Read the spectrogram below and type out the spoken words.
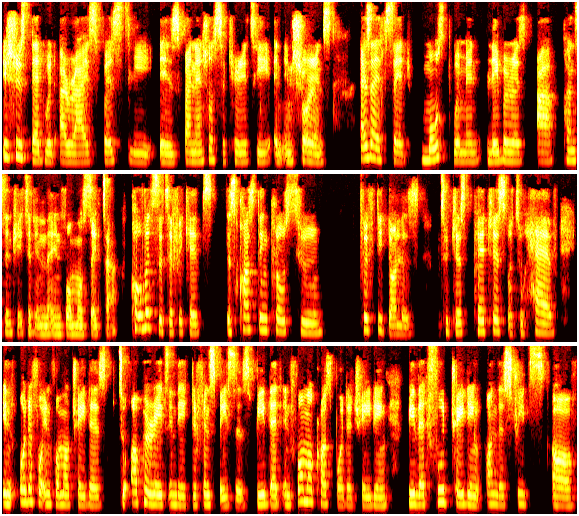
issues that would arise firstly is financial security and insurance as I've said, most women laborers are concentrated in the informal sector. COVID certificates is costing close to $50 to just purchase or to have in order for informal traders to operate in their different spaces, be that informal cross border trading, be that food trading on the streets of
